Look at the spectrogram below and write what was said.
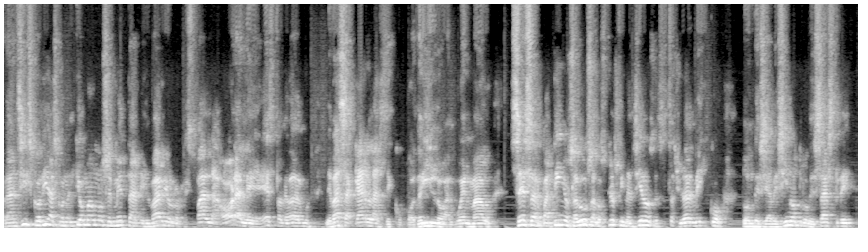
Francisco Díaz con el tío Mau no se metan, el barrio lo respalda, órale, esto le va a, le va a sacar las de cocodrilo al buen Mau. César Patiño, saludos a los tíos financieros de esta Ciudad de México, donde se avecina otro desastre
